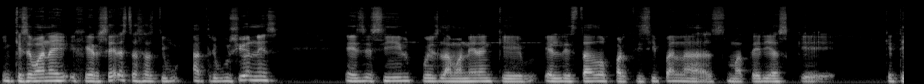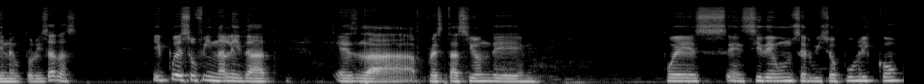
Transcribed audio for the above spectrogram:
en que se van a ejercer estas atribuciones, es decir, pues la manera en que el Estado participa en las materias que, que tiene autorizadas. Y pues su finalidad es la prestación de, pues en sí de un servicio público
